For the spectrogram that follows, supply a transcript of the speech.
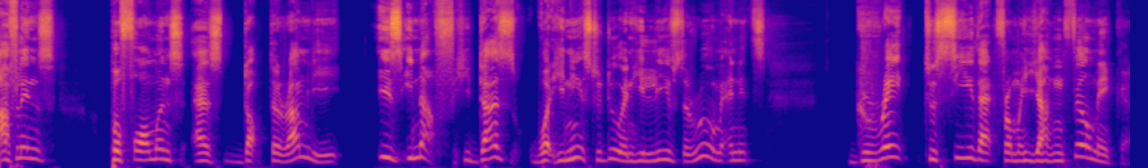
Afdlin's performance as Dr. Ramli is enough. He does what he needs to do and he leaves the room. And it's great to see that from a young filmmaker.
